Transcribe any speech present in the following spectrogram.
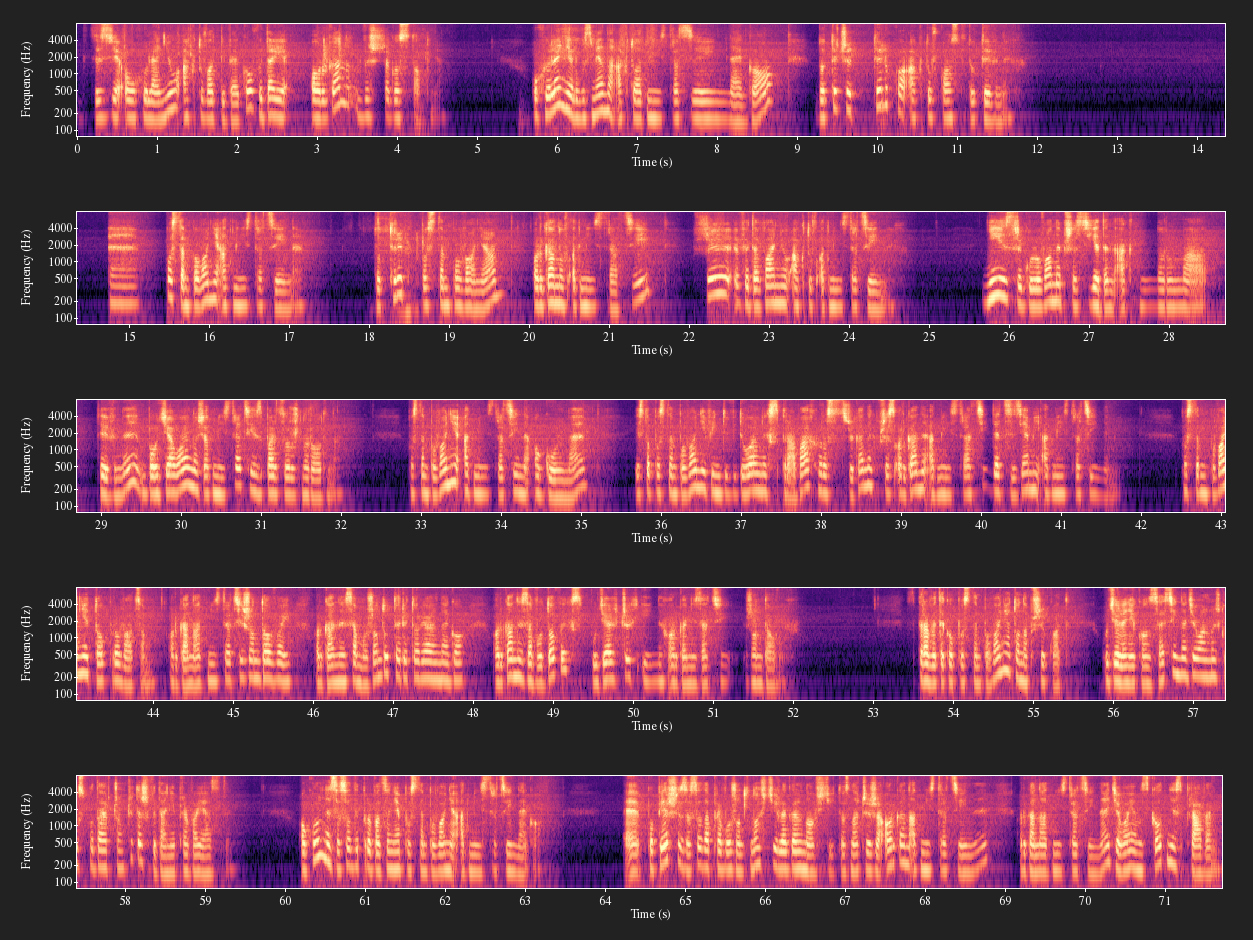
Decyzję o uchyleniu aktu wadliwego wydaje organ wyższego stopnia. Uchylenie lub zmiana aktu administracyjnego dotyczy tylko aktów konstytutywnych. E Postępowanie administracyjne to tryb postępowania organów administracji przy wydawaniu aktów administracyjnych. Nie jest regulowany przez jeden akt normatywny, bo działalność administracji jest bardzo różnorodna. Postępowanie administracyjne ogólne jest to postępowanie w indywidualnych sprawach rozstrzyganych przez organy administracji decyzjami administracyjnymi. Postępowanie to prowadzą organy administracji rządowej, organy samorządu terytorialnego, organy zawodowych, spółdzielczych i innych organizacji rządowych. Sprawy tego postępowania to na przykład udzielenie koncesji na działalność gospodarczą czy też wydanie prawa jazdy. Ogólne zasady prowadzenia postępowania administracyjnego. E, po pierwsze, zasada praworządności i legalności, to znaczy, że organ administracyjny, organy administracyjne działają zgodnie z prawem.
